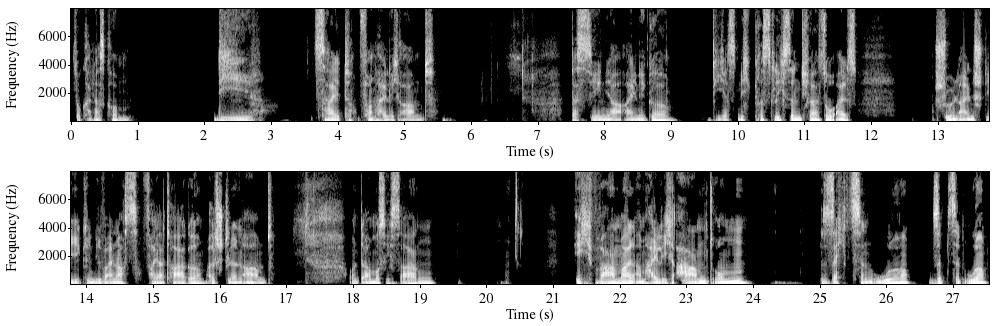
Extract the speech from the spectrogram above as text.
So kann das kommen. Die Zeit von Heiligabend. Das sehen ja einige, die jetzt nicht christlich sind, ja so als schönen Einstieg in die Weihnachtsfeiertage, als stillen Abend. Und da muss ich sagen, ich war mal am Heiligabend um 16 Uhr, 17 Uhr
